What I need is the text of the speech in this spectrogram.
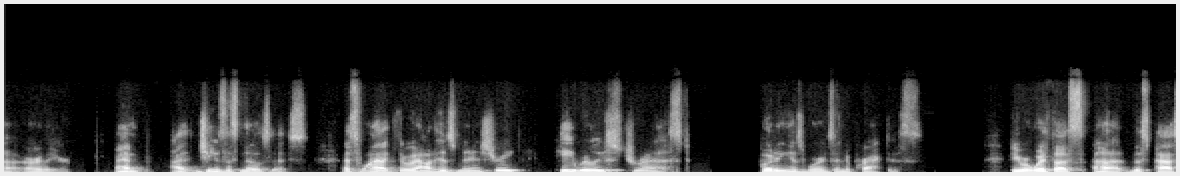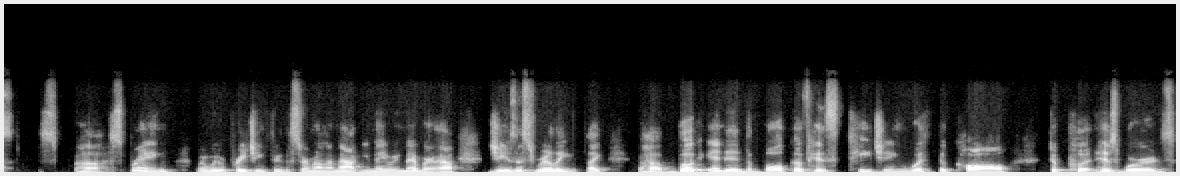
uh, earlier. And I, Jesus knows this. That's why, like throughout his ministry, he really stressed putting his words into practice. If you were with us uh, this past uh, spring, when we were preaching through the Sermon on the Mount, you may remember how Jesus really like uh, book ended the bulk of his teaching with the call to put his words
